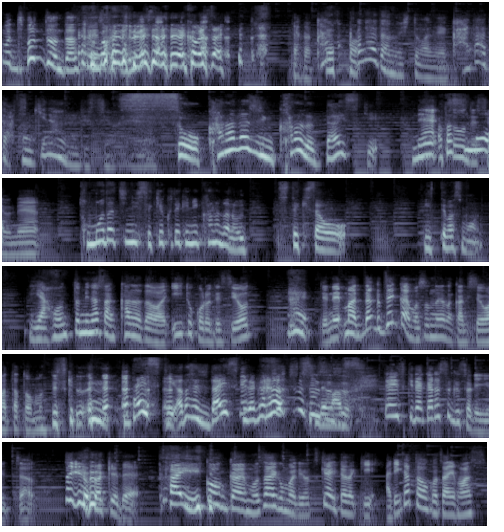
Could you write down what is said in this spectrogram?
もうどんどん脱線してる。ごめんなさい。だからカナダの人はねカナダ好きなんですよね。そうカナダ人カナダ大好き。ね私もですよね。友達に積極的にカナダの素敵さを言ってますもん。いや本当皆さんカナダはいいところですよはい、でね、まあ、なんか前回もそんなような感じで終わったと思うんですけど、ねうん、大好き、私たち大好きだから大好きだからすぐそれ言っちゃう。というわけで、はい、今回も最後までお付き合いいただきありがとうございます。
